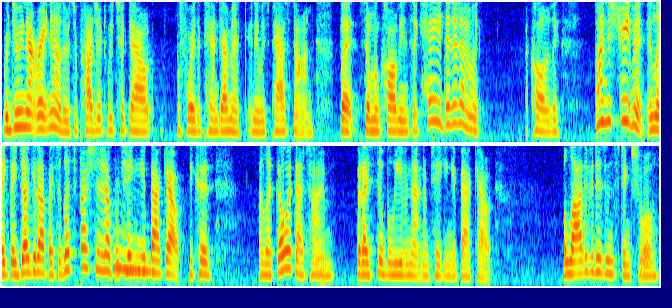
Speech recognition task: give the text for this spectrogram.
We're doing that right now. There was a project we took out before the pandemic and it was passed on. But someone called me and it's like, hey, da da da. I'm like, I called, I was like, find this treatment. And like they dug it up. I said, let's freshen it up. We're taking it hmm. back out because I let go at that time, but I still believe in that and I'm taking it back out. A lot of it is instinctual,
